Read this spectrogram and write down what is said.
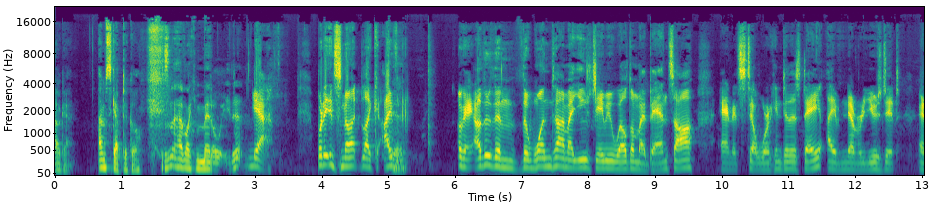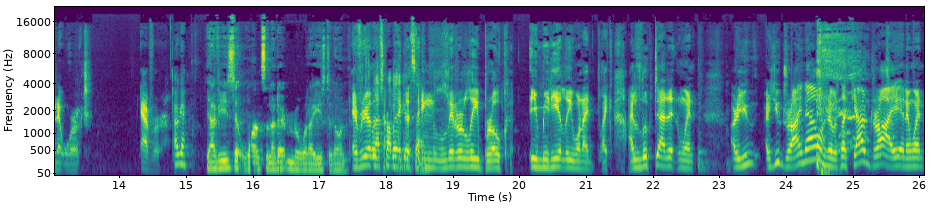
Okay, I'm skeptical. Doesn't it have like metal in it? Yeah, but it's not like I've Yeah. Okay, other than the one time I used JB Weld on my bandsaw and it's still working to this day, I've never used it and it worked ever. Okay. Yeah, I've used it once and I don't remember what I used it on. Every other that's time probably the good sign. thing literally broke immediately when I like I looked at it and went, "Are you are you dry now?" And it was like, "Yeah, I'm dry." And it went,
